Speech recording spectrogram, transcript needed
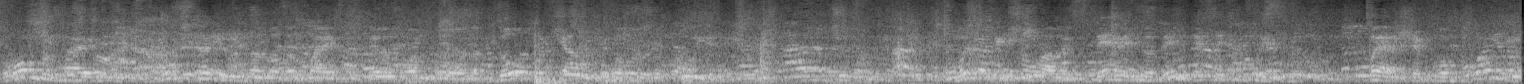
Пломби мають сторін до початку голосування. Ми зафіксували 9 годин 10 хвилин. Перше пломбування.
